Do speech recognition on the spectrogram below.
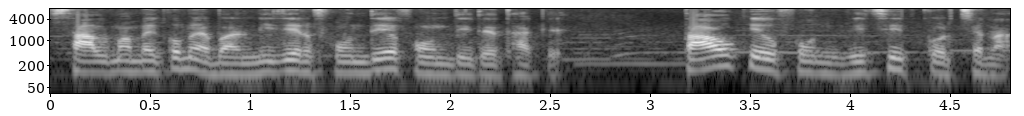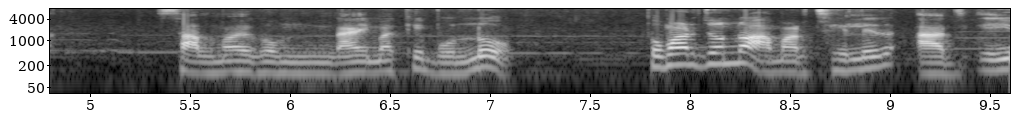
সালমা বেগম এবার নিজের ফোন দিয়ে ফোন দিতে থাকে। তাও কেউ ফোন রিসিভ করছে না। সালমা বেগম নাইমাকে বলল, তোমার জন্য আমার ছেলের আজ এই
